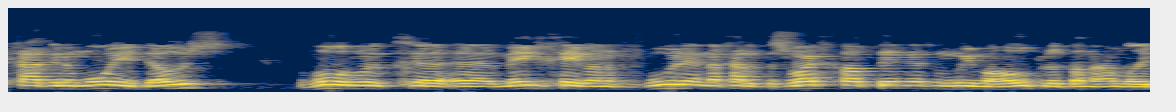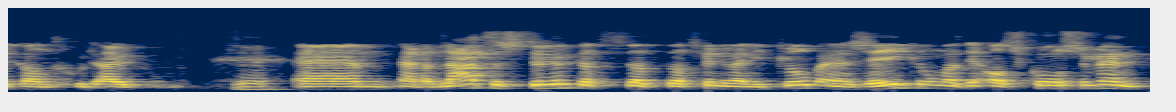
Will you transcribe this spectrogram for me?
gaat in een mooie doos. Vervolgens wordt het meegegeven aan een vervoerder en dan gaat het een zwart gat in. En dan moet je maar hopen dat het aan de andere kant goed uitkomt. Ja. Um, nou, dat laatste stuk, dat, dat, dat vinden wij niet kloppen. En zeker omdat je als consument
